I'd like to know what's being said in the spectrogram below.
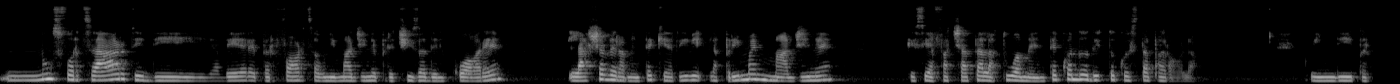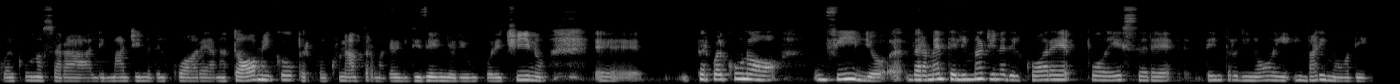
Non sforzarti di avere per forza un'immagine precisa del cuore, lascia veramente che arrivi la prima immagine che si è affacciata alla tua mente quando ho detto questa parola. Quindi per qualcuno sarà l'immagine del cuore anatomico, per qualcun altro magari il disegno di un cuoricino, eh, per qualcuno un figlio. Eh, veramente l'immagine del cuore può essere dentro di noi in vari modi.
